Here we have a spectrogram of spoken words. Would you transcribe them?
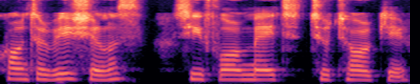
contributions C4 made to Turkey.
